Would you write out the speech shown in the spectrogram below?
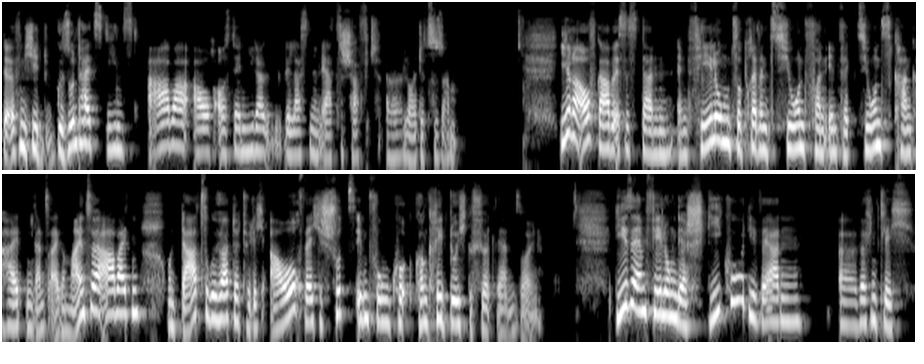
der öffentliche Gesundheitsdienst, aber auch aus der niedergelassenen Ärzteschaft äh, Leute zusammen. Ihre Aufgabe ist es dann, Empfehlungen zur Prävention von Infektionskrankheiten ganz allgemein zu erarbeiten. Und dazu gehört natürlich auch, welche Schutzimpfungen ko konkret durchgeführt werden sollen. Diese Empfehlungen der STIKO, die werden äh, wöchentlich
